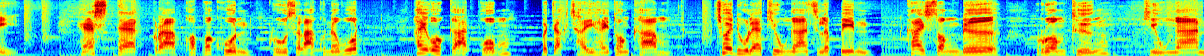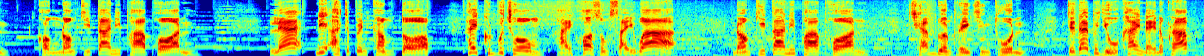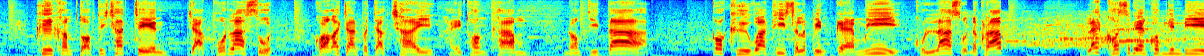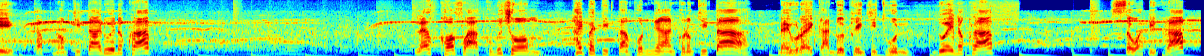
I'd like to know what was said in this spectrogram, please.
แฮชแท็กกราบขอบพระคุณ ครูสลาคุณวุฒิ ให้โอกาสผมประจักษ์ชัยไหทองคำช่วยดูแลคิวงานศิลปิน ค่ายซองเดอร์ รวมถึงคิวงานของน้องกีต้านิพาพร และนี่อาจจะเป็นคำตอบให้คุณผู้ชมหายข้อสงสัยว่า น้องกีต้านิพาพร แชมป์ดวลเพลงชิงทุน จะได้ไปอยู่ค่ายไหนนะครับ คือคำตอบที่ชัดเจนจากโพสต์ล่าสุด ของอาจารย์ประจักษ์ชัยไหทองคำน้องกีตาร์ ก็คือว่าที่ศิลปินแกรมมี่คนล่าสุดนะครับ และขอแสดงความยินดีกับน้องกีตาร์ด้วยนะครับ แล้วขอฝากคุณผู้ชมให้ไปติดตามผลงานของน้องกีตาร์ในรายการโดยเพลงชิทุนด้วยนะครับ สวัสดีครับ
